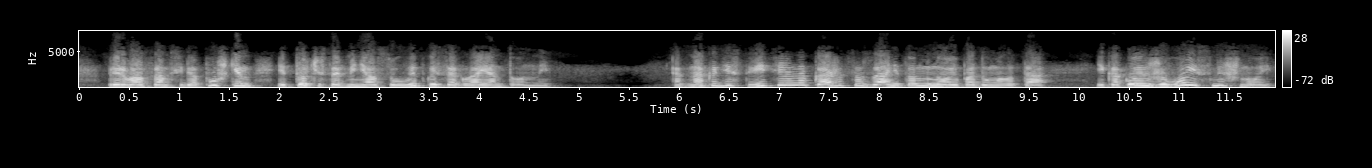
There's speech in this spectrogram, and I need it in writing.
— прервал сам себя Пушкин и тотчас обменялся улыбкой с Аглаей Антонной. «Однако действительно, кажется, занят он мною», — подумала та, — «и какой он живой и смешной».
